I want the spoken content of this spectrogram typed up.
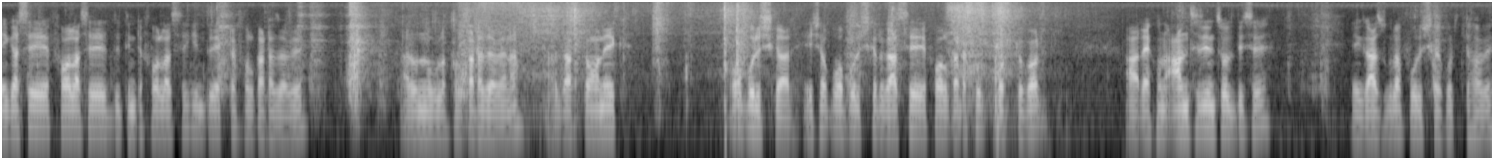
এই গাছে ফল আছে দু তিনটা ফল আছে, কিন্তু একটা ফল কাটা যাবে আর অন্যগুলো ফল কাটা যাবে না। আর গাছটা অনেক অপরিষ্কার। এইসব অপরিষ্কার গাছে ফল কাটা খুব কষ্টকর। আর এখন আনসিজন চলতেছে। এই গাছগুলো পরিষ্কার করতে হবে।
